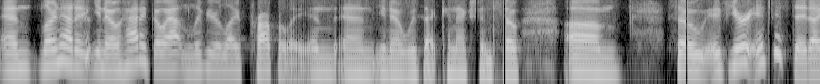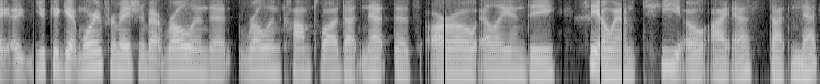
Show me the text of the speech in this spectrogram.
and learn how to you know how to go out and live your life properly and and you know with that connection. So, um, so if you're interested, I, I you could get more information about Roland at rolandcomtois.net. That's R O L A N D C O M T O I S dot net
